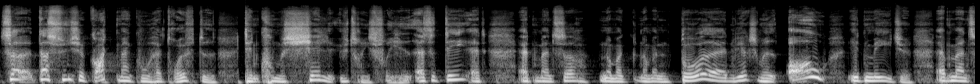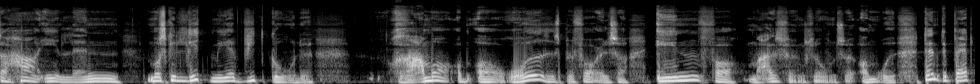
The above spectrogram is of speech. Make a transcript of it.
Så der synes jeg godt, man kunne have drøftet den kommercielle ytringsfrihed. Altså det, at, at man så, når man, når man både er en virksomhed og et medie, at man så har en eller anden, måske lidt mere vidtgående rammer og, og rådighedsbeføjelser inden for markedsføringslovens øh, område. Den debat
